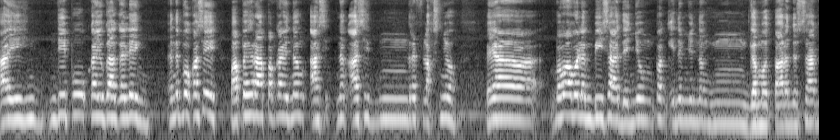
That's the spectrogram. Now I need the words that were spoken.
ay hindi po kayo gagaling. Ano po kasi papahirapan kayo ng acid, ng acid reflux nyo. Kaya mawawalang bisa din yung pag-inom nyo ng gamot para doon sa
